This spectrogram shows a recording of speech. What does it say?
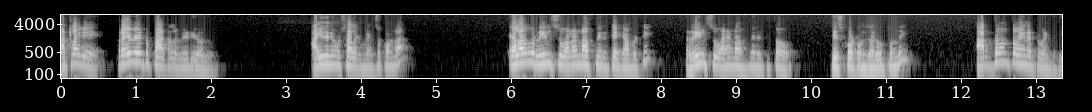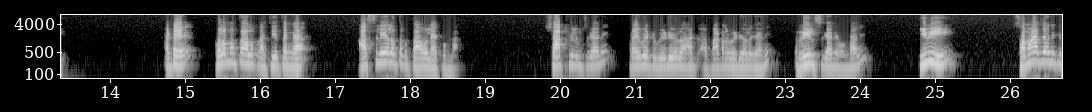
అట్లాగే ప్రైవేటు పాటల వీడియోలు ఐదు నిమిషాలకు మించకుండా. ఎలాగో రీల్స్ వన్ అండ్ హాఫ్ మినిటే కాబట్టి రీల్స్ వన్ అండ్ హాఫ్ మినిట్తో తీసుకోవటం జరుగుతుంది. అర్థవంతమైనటువంటిది. అంటే కులమతాలకు అతీతంగా అశ్లీలతకు తావు లేకుండా. షార్ట్ ఫిల్మ్స్ కానీ ప్రైవేట్ వీడియోలు పాటల వీడియోలు కానీ రీల్స్ కానీ ఉండాలి. ఇవి సమాజానికి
